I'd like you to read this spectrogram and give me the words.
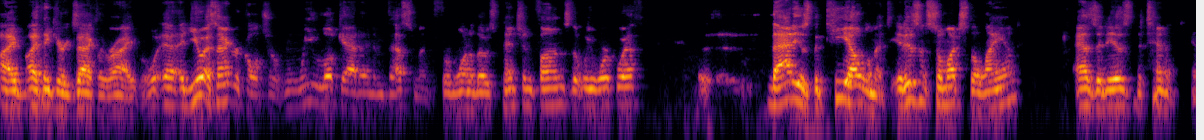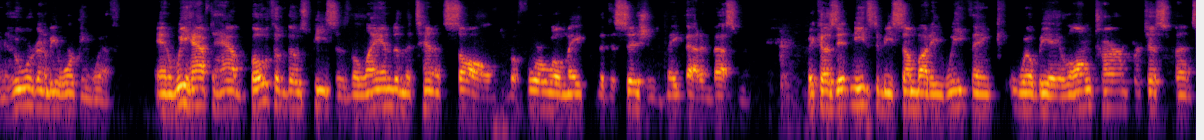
I, I think you're exactly right. At U.S. Agriculture, when we look at an investment for one of those pension funds that we work with, uh, that is the key element. It isn't so much the land as it is the tenant and who we're going to be working with. And we have to have both of those pieces, the land and the tenant, solved before we'll make the decision to make that investment. Because it needs to be somebody we think will be a long term participant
